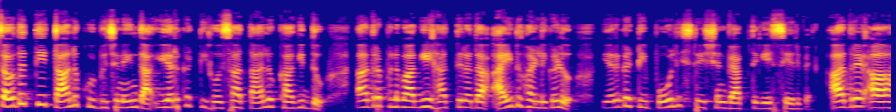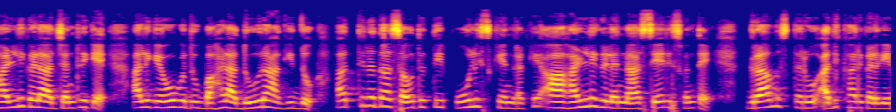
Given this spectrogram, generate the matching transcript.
ಸೌದತ್ತಿ ತಾಲೂಕು ವಿಭಜನೆಯಿಂದ ಯರಗಟ್ಟಿ ಹೊಸ ತಾಲೂಕಾಗಿದ್ದು, ಅದರ ಫಲವಾಗಿ ಹತ್ತಿರದ ಐದು ಹಳ್ಳಿಗಳು ಯರಗಟ್ಟಿ ಪೊಲೀಸ್ ಸ್ಟೇಷನ್ ವ್ಯಾಪ್ತಿಗೆ ಸೇರಿವೆ. ಆದರೆ ಆ ಹಳ್ಳಿಗಳ ಜನರಿಗೆ ಅಲ್ಲಿಗೆ ಹೋಗೋದು ಬಹಳ ದೂರ ಆಗಿದ್ದು, ಹತ್ತಿರದ ಸೌದತ್ತಿ ಪೊಲೀಸ್ ಕೇಂದ್ರಕ್ಕೆ ಆ ಹಳ್ಳಿಗಳನ್ನು ಸೇರಿಸುವಂತೆ ಗ್ರಾಮಸ್ಥರು ಅಧಿಕಾರಿಗಳಿಗೆ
